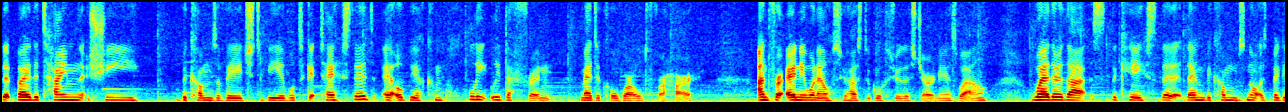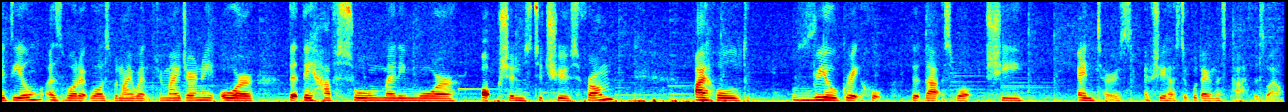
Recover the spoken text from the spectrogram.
that by the time that she becomes of age to be able to get tested, it'll be a completely different medical world for her and for anyone else who has to go through this journey as well. Whether that's the case that it then becomes not as big a deal as what it was when I went through my journey or that they have so many more options to choose from, I hold real great hope that that's what she enters if she has to go down this path as well.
